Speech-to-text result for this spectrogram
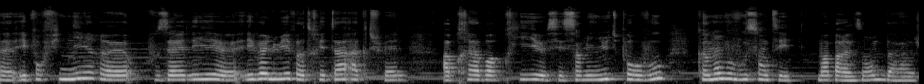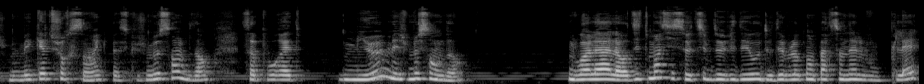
et pour finir, vous allez évaluer votre état actuel après avoir pris ces 5 minutes pour vous, comment vous vous sentez? Moi par exemple, bah, je me mets 4 sur 5 parce que je me sens bien. Ça pourrait être mieux, mais je me sens bien. Voilà, alors dites-moi si ce type de vidéo de développement personnel vous plaît.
